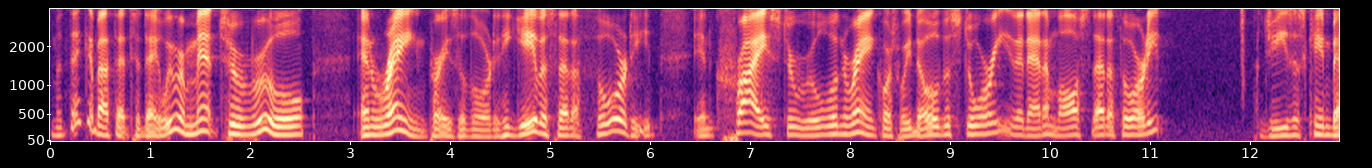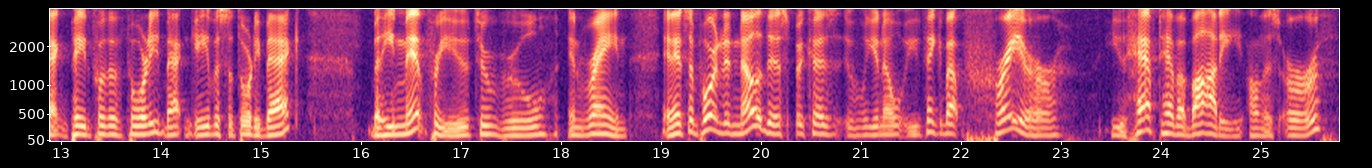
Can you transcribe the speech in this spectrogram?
But think about that today. We were meant to rule and reign, praise the Lord. And he gave us that authority in Christ to rule and reign. Of course, we know the story that Adam lost that authority. Jesus came back and paid for the authority, back gave us authority back but he meant for you to rule and reign. And it's important to know this because, you know, you think about prayer, you have to have a body on this earth,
